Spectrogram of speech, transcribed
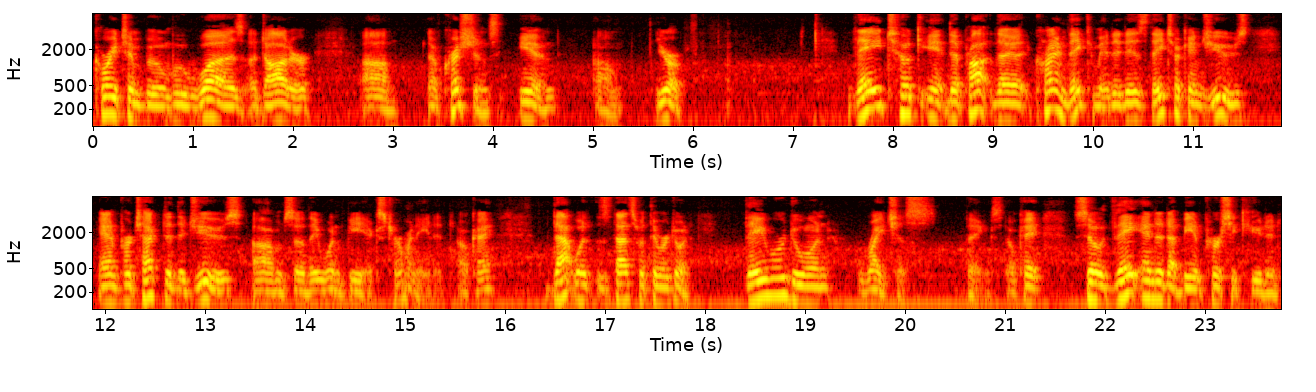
Corrie ten Boom, who was a daughter um, of Christians in um, Europe. They took in the the crime they committed is they took in Jews and protected the Jews um, so they wouldn't be exterminated. Okay, that was that's what they were doing. They were doing righteous things. Okay, so they ended up being persecuted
